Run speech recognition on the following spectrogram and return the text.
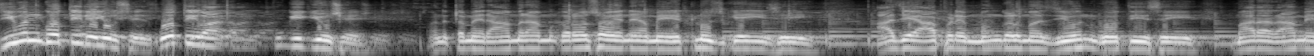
જીવન ગોતી રહ્યું છે. ગોતી પૂગી ગયું છે. અને તમે રામ રામ કરો છો, એને અમે એટલું જ કહીએ છીએ. આજે આપણે મંગળમાં જીવન ગોતી છે. મારા રામે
